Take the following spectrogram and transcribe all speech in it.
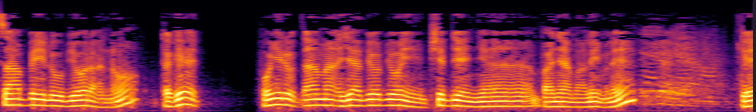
စာပေလို့ပြောတာနော်။တကယ်ဘုန်းကြီးတို့တာမန်အရာပြောပြောရင် ဖြစ်ပြဉာဏ်ဘာဉာဏ်မှလိမ့်မလဲ။ကဲ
